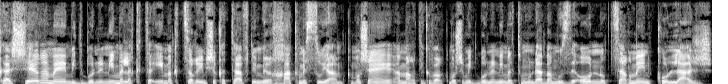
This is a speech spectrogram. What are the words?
כאשר הם אה, מתבוננים על הקטעים הקצרים שכתבת ממרחק מסוים, כמו שאמרתי כבר, כמו שמתבוננים על תמונה במוזיאון, נוצר מעין קולאז'.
